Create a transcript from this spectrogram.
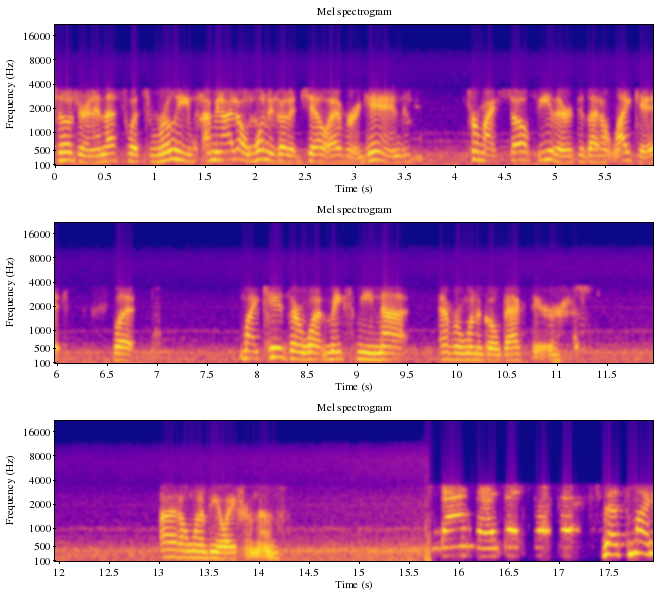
children, and that's what's really. I mean, I don't want to go to jail ever again for myself either because I don't like it. But my kids are what makes me not ever want to go back there. I don't want to be away from them. That's my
